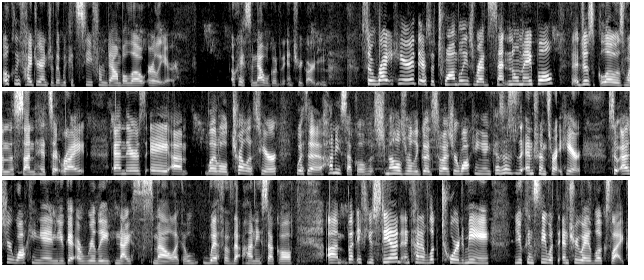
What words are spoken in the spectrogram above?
oak leaf hydrangea that we could see from down below earlier. Okay, so now we'll go to the entry garden. So right here, there's a Twombly's Red Sentinel Maple that just glows when the sun hits it right. And there's a um, little trellis here with a honeysuckle that smells really good. So as you're walking in, because this is the entrance right here. So as you're walking in, you get a really nice smell, like a whiff of that honeysuckle. Um, but if you stand and kind of look toward me, you can see what the entryway looks like.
